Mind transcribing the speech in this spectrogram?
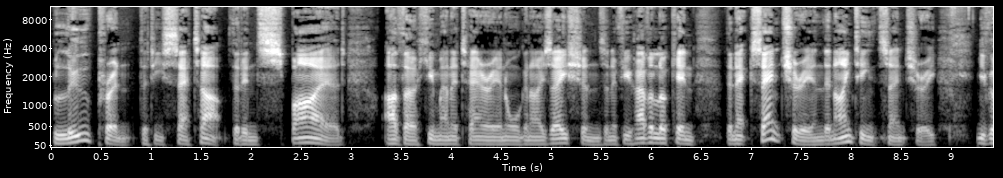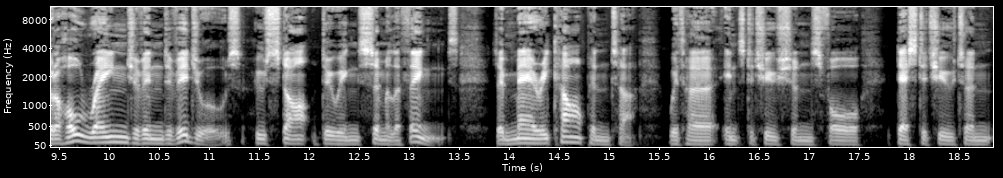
blueprint that he set up that inspired other humanitarian organizations. And if you have a look in the next century, in the 19th century, you've got a whole range of individuals who start doing similar things. So, Mary Carpenter, with her institutions for destitute and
